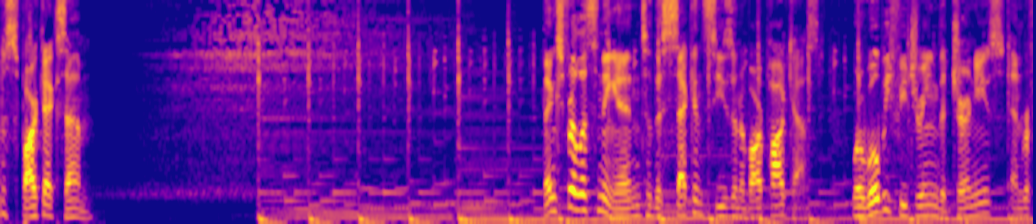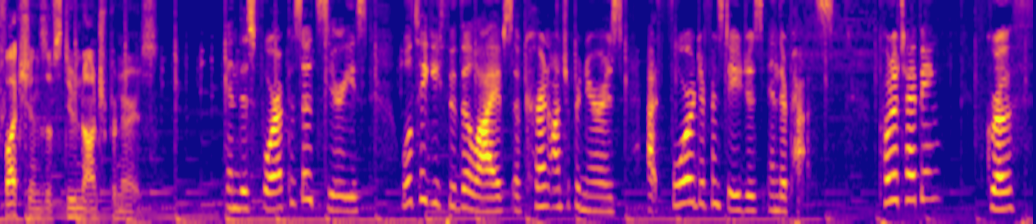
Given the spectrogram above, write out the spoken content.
to Spark XM. Thanks for listening in to the second season of our podcast, where we'll be featuring the journeys and reflections of student entrepreneurs. In this four episode series, we'll take you through the lives of current entrepreneurs at four different stages in their paths prototyping, growth,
